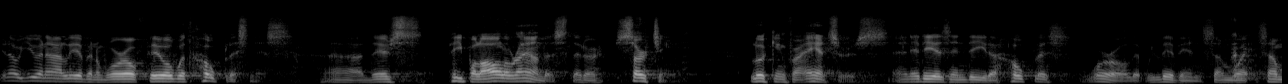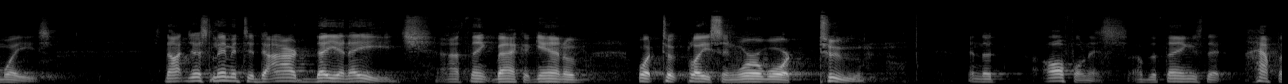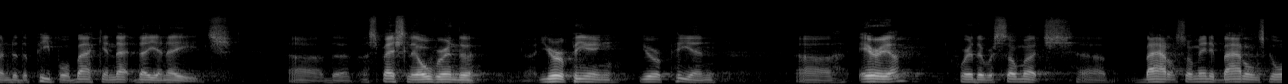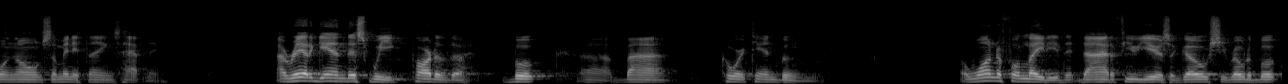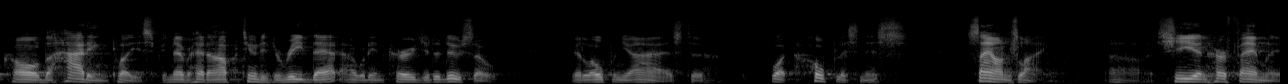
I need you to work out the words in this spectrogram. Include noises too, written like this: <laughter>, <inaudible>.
You know, you and I live in a world filled with hopelessness. Uh, there's people all around us that are searching, looking for answers, and it is indeed a hopeless world that we live in some, way, some ways. It's not just limited to our day and age. I think back again of what took place in World War II and the awfulness of the things that happened to the people back in that day and age. Uh, the, especially over in the European, European uh, area where there was so much uh, battle, so many battles going on, so many things happening. I read again this week part of the book uh, by Corrie ten Boom. A wonderful lady that died a few years ago. She wrote a book called The Hiding Place. If you never had an opportunity to read that, I would encourage you to do so. It'll open your eyes to what hopelessness sounds like. Uh, she and her family,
